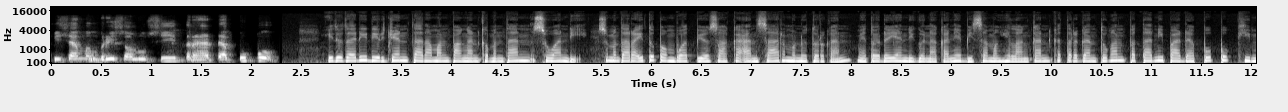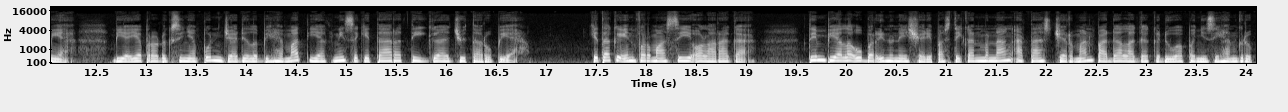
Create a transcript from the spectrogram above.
bisa memberi solusi terhadap pupuk. Itu tadi Dirjen Tanaman Pangan Kementan Suwandi. Sementara itu pembuat biosaka Ansar menuturkan metode yang digunakannya bisa menghilangkan ketergantungan petani pada pupuk kimia. Biaya produksinya pun jadi lebih hemat yakni sekitar 3 juta rupiah. Kita ke informasi olahraga. Tim Piala Uber Indonesia dipastikan menang atas Jerman pada laga kedua penyisihan grup.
